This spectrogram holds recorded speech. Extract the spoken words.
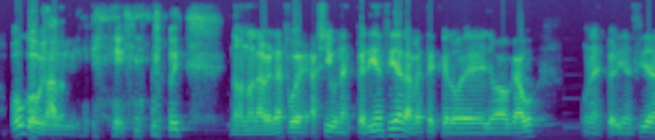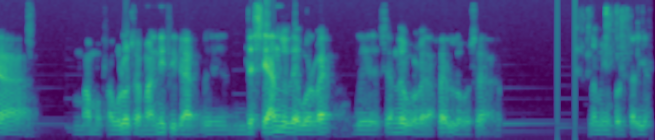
Tampoco. no, no, la verdad fue así una experiencia, las veces que lo he llevado a cabo, una experiencia, vamos, fabulosa, magnífica, eh, deseando de volver, deseando de volver a hacerlo, o sea, no me importaría.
